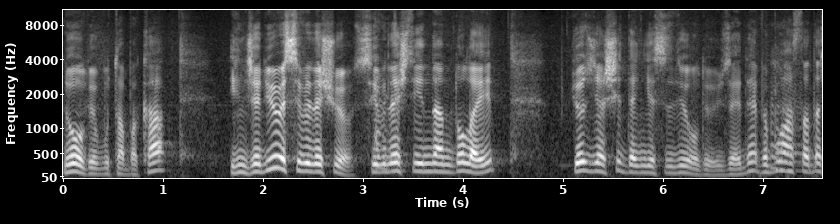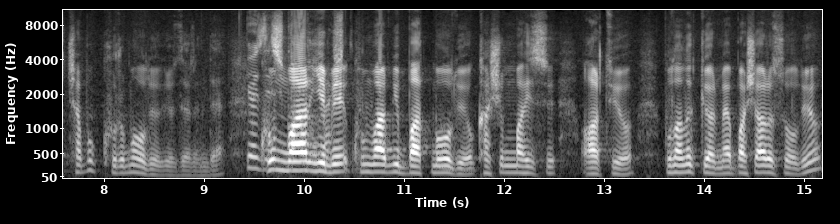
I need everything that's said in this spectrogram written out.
ne oluyor bu tabaka? İnceliyor ve sivrileşiyor. Sivrileştiğinden dolayı gözyaşı dengesizliği oluyor yüzeyde ve bu hastada çabuk kuruma oluyor gözlerinde. Gözyaşı kumvar gibi, başlıyor. kumvar bir batma oluyor, kaşınma hissi artıyor, bulanık görme, baş ağrısı oluyor.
